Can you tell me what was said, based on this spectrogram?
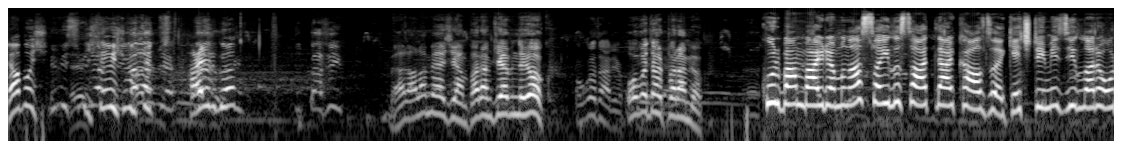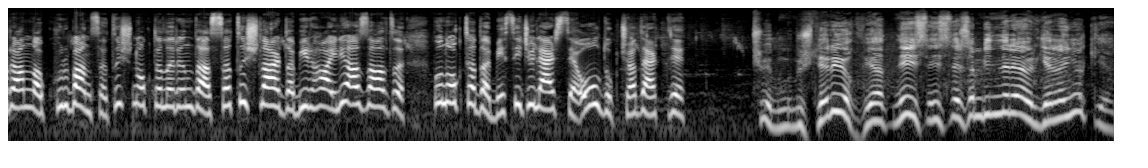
Yapış. İste üç buçuk. Hayır gör. Ben alamayacağım. Param cebimde yok. O kadar yok. O kadar param yok. Kurban Bayramı'na sayılı saatler kaldı. Geçtiğimiz yıllara oranla kurban satış noktalarında satışlar da bir hayli azaldı. Bu noktada besicilerse oldukça dertli. Şu müşteri yok. Fiyat ne iste istersen bin liraya ver. Gelen yok ki yani.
